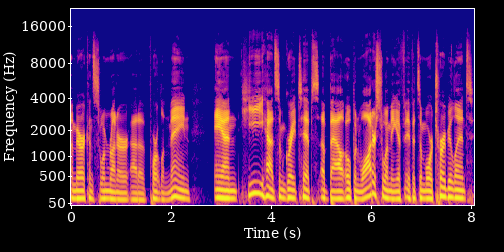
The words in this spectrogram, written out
American swim runner out of Portland, Maine, and he had some great tips about open water swimming if if it's a more turbulent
